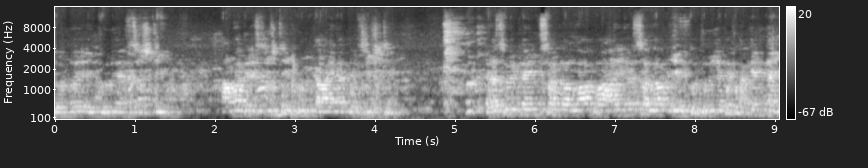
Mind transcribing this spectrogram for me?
জন্য এই দুনিয়ার সৃষ্টি, আমাদের সৃষ্টি কুল কায়নাতের সৃষ্টি। রসুল দুনিয়াতে নাই,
